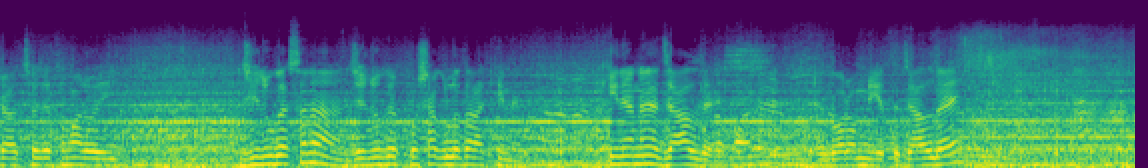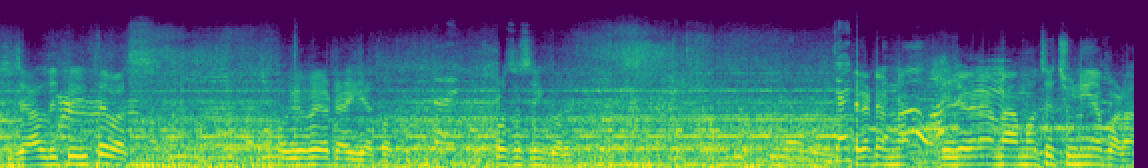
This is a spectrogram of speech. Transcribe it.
সেটা হচ্ছে যে তোমার ওই ঝিনুক আছে না ঝিনুকের খোসাগুলো তারা কিনে। কিনে এনে জাল দেয়। গরম ইয়েতে জাল দেয়। জাল দিতে দিতে বাস ওইভাবে ওটা ইয়ে করে প্রসেসিং করে। জায়গাটার নাম এই জায়গাটার নাম হচ্ছে চুনিয়াপাড়া।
